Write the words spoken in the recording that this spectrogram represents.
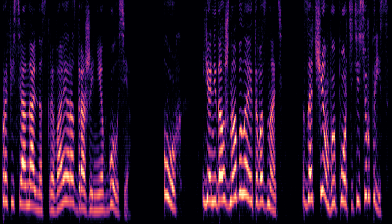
профессионально скрывая раздражение в голосе. «Ох, я не должна была этого знать. Зачем вы портите сюрприз?»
